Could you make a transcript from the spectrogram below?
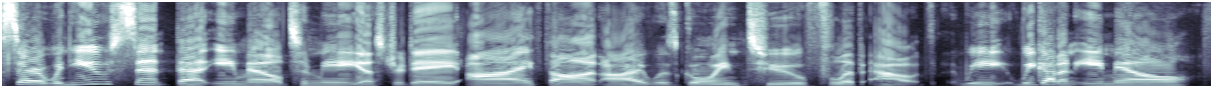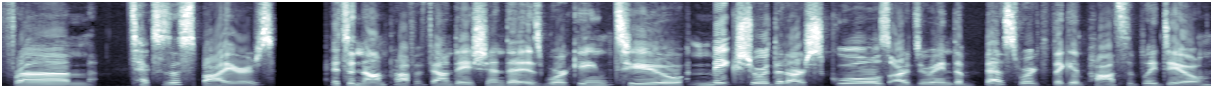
Sarah, when you sent that email to me yesterday, I thought I was going to flip out. We we got an email from Texas Aspires. It's a nonprofit foundation that is working to make sure that our schools are doing the best work that they can possibly do.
